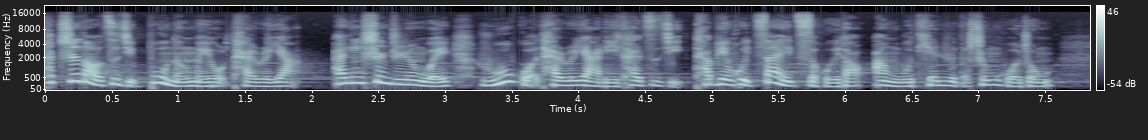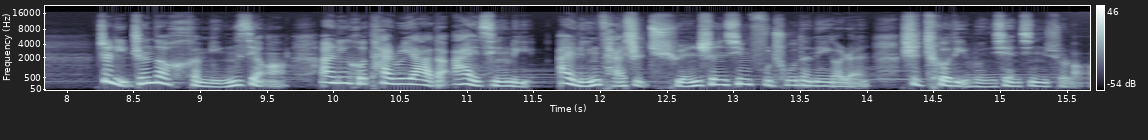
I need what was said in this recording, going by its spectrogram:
她知道自己不能没有泰瑞亚。艾琳甚至认为，如果泰瑞亚离开自己，她便会再次回到暗无天日的生活中。这里真的很明显啊，艾琳和泰瑞亚的爱情里，艾琳才是全身心付出的那个人，是彻底沦陷进去了。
